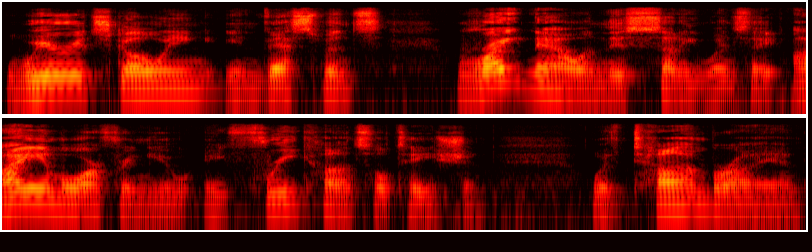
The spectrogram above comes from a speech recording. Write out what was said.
where it's going, investments, right now on this sunny Wednesday, I am offering you a free consultation with Tom Bryan,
